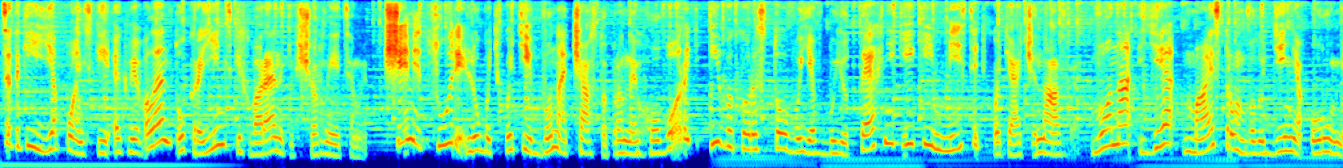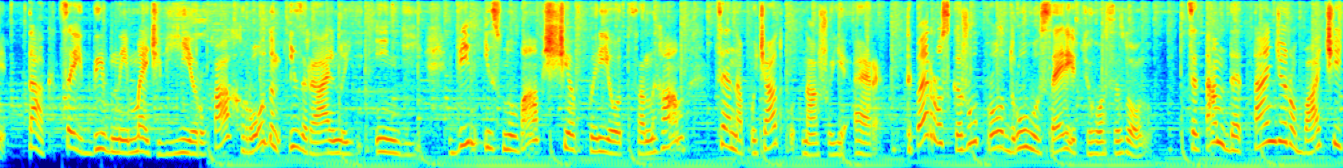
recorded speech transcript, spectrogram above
Це такий японський еквівалент українських вареників з чорницями. Ще Міцурі любить котів. Вона часто про них говорить і використовує в бою техніки, які містять котячі назви. Вона є майстром володіння урумі. Так, цей дивний меч в її руках родом із реальної Індії. Він існував ще в період сангам. Це на початку нашої ери. Тепер розкажу про другу серію цього сезону. Це там, де Танджеро бачить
